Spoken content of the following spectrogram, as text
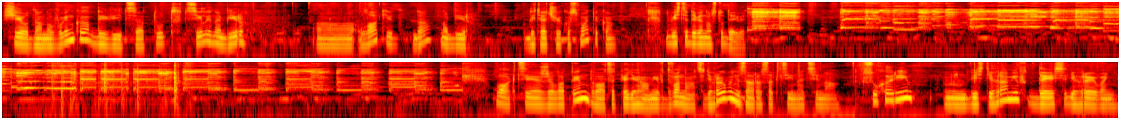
Ще одна новинка. Дивіться, тут цілий набір а, лаки, да? набір дитячої косметики 299. В акції желатин 25 грамів 12 гривень. Зараз акційна ціна. Сухарі 200 грамів 10 гривень.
